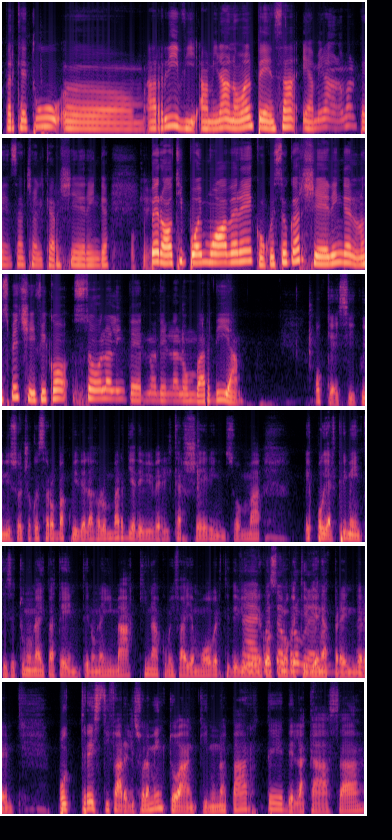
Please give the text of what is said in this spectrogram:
perché tu ehm, arrivi a Milano Malpensa e a Milano Malpensa c'è il car sharing, ok. però ti puoi muovere con questo car sharing nello specifico solo all'interno della Lombardia. Ok, sì, quindi so, c'è questa roba qui della Lombardia, devi avere il car sharing, insomma, e poi altrimenti se tu non hai patente, non hai macchina, come fai a muoverti? Devi Eh, avere qualcuno che ti viene a prendere. Potresti fare l'isolamento anche in una parte della casa,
